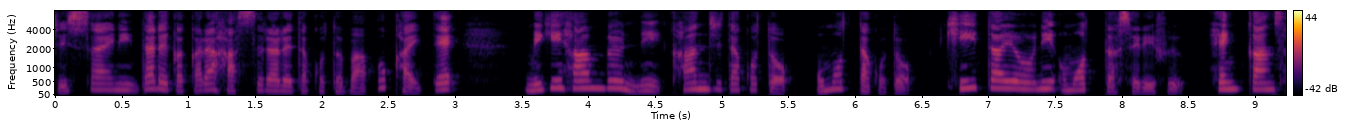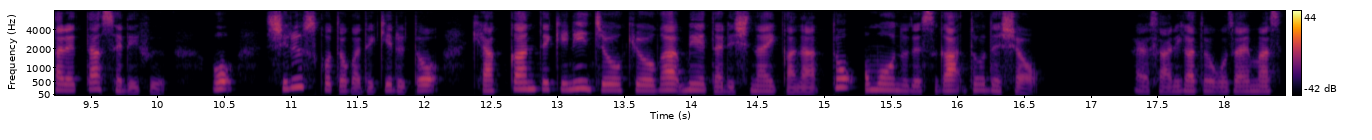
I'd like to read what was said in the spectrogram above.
実際に誰かから発せられた言葉を書いて、右半分に感じたこと、思ったこと、聞いたように思ったセリフ、変換されたセリフを記すことができると、客観的に状況が見えたりしないかなと思うのですが、どうでしょう？あやさんありがとうございます。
